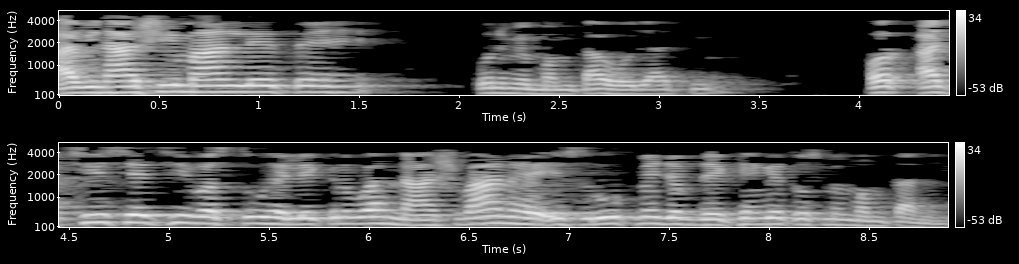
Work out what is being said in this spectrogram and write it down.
अविनाशी मान लेते हैं, उनमें ममता हो जाती है। और अच्छी से अच्छी वस्तु है, लेकिन वह नाशवान है, इस रूप में जब देखेंगे तो उसमें ममता नहीं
